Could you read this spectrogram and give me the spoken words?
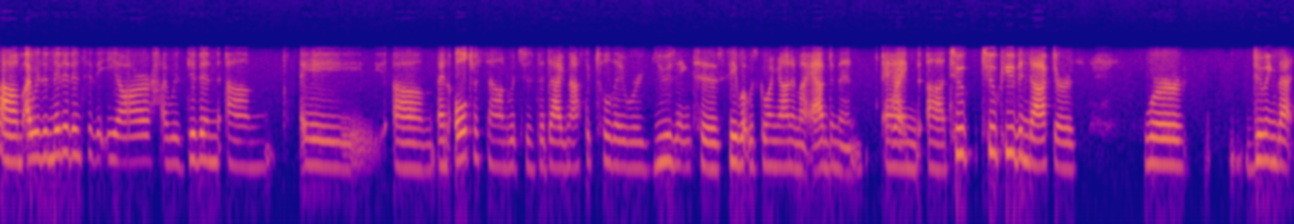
Um, I was admitted into the ER. I was given um, a um, an ultrasound, which is the diagnostic tool they were using to see what was going on in my abdomen. And uh, two two Cuban doctors were doing that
